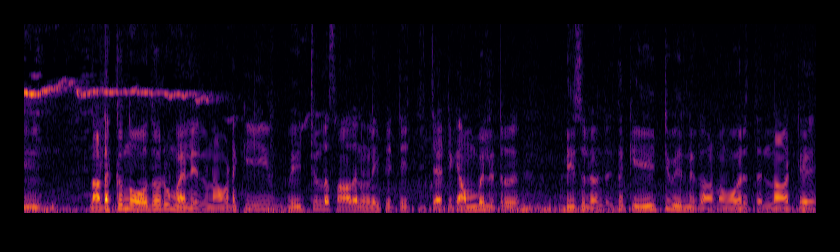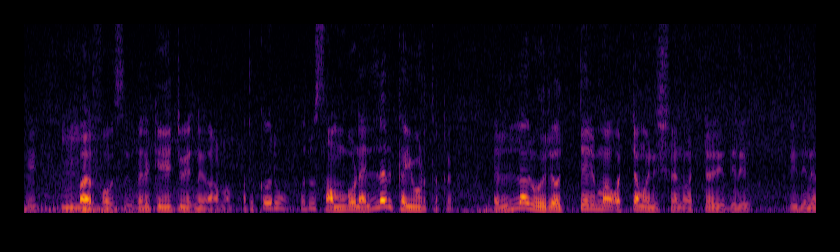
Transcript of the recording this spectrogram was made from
ഈ നടക്കുന്ന ഓരോരോ മലയിലാണ് അവിടേക്ക് ഈ വെയിറ്റുള്ള സാധനങ്ങൾ ഇപ്പം ചിറ്റാറ്റിക്ക് അമ്പത് ലിറ്റർ ഡീസൽ ഉണ്ട്. ഇത് കയറ്റി വരുന്ന കാണണം ഓരോരുത്തർ നാട്ടുകാർ ഫയർഫോഴ്സ് ഇവരെ കയറ്റി വരുന്ന കാണണം. അതൊക്കെ ഒരു ഒരു സംഭവമാണ്. എല്ലാവരും കൈ കൊടുത്തിട്ട് എല്ലാവരും ഒരു ഒറ്റ ഒറ്റ മനുഷ്യൻ ഒറ്റ ഇതിൽ ഇതിന്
